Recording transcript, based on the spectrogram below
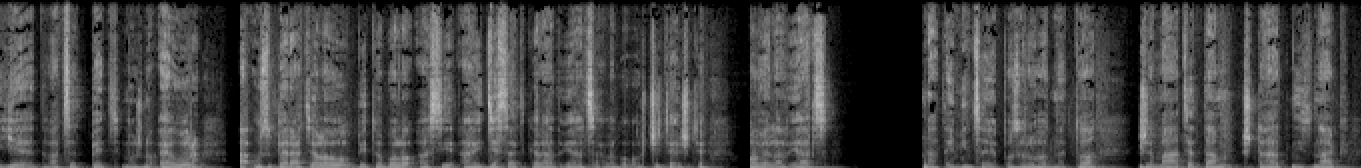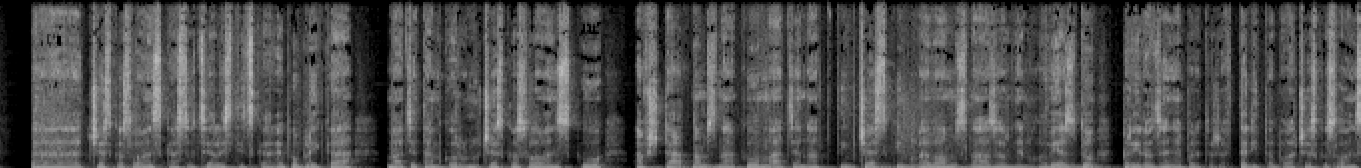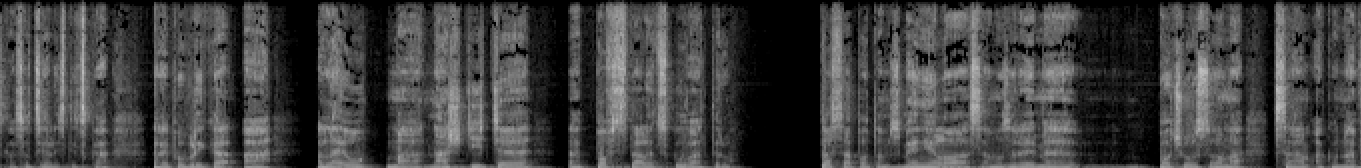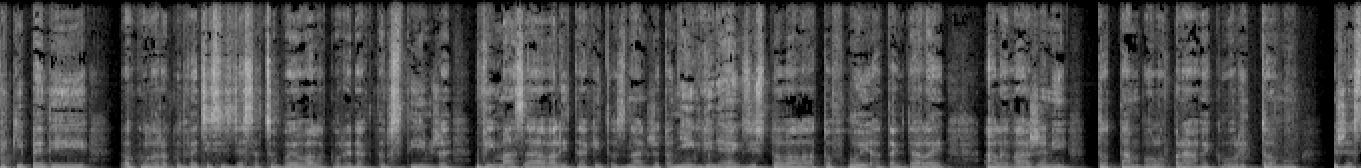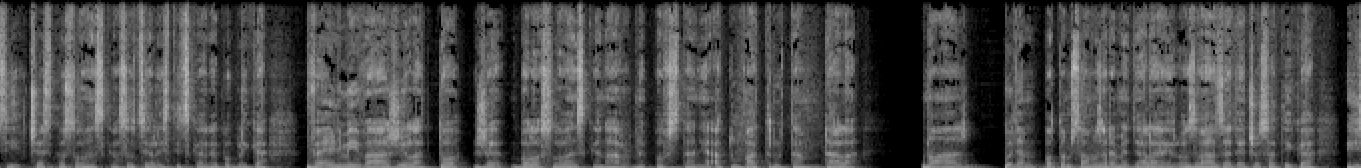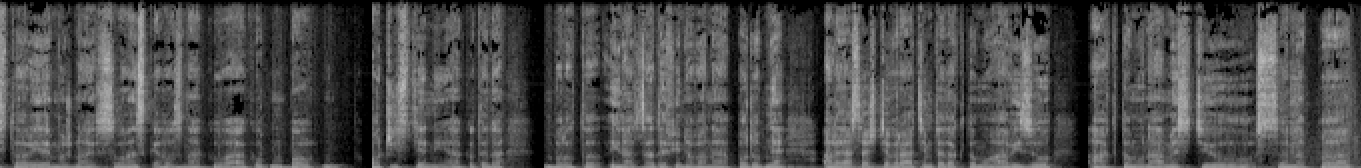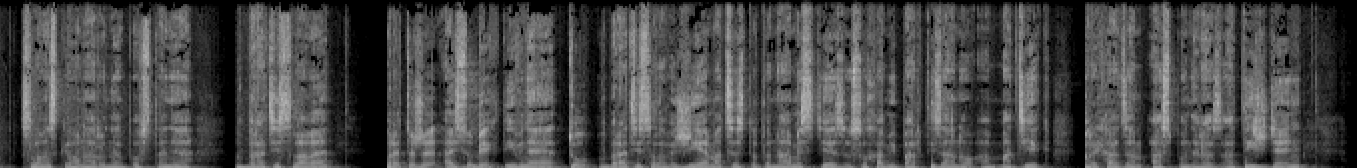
je 25 možno eur a u zberateľov by to bolo asi aj 10 krát viac, alebo určite ešte oveľa viac. Na tej mince je pozoruhodné to, že máte tam štátny znak e, Československá socialistická republika, máte tam korunu Československu a v štátnom znaku máte nad tým českým levom znázornenú hviezdu, prirodzene, pretože vtedy to bola Československá socialistická republika a lev má na štíte e, povstaleckú vatru. To sa potom zmenilo a samozrejme počul som a sám ako na Wikipedii okolo roku 2010 som bojoval ako redaktor s tým, že vymazávali takýto znak, že to nikdy neexistovalo a to fuj a tak ďalej. Ale vážený, to tam bolo práve kvôli tomu, že si Československá socialistická republika veľmi vážila to, že bolo Slovenské národné povstanie a tú vatru tam dala. No a budem potom samozrejme ďalej rozvádzať, aj čo sa týka histórie možno aj slovenského znaku a ako bol očistený, ako teda bolo to ináč zadefinované a podobne. Ale ja sa ešte vrátim teda k tomu avizu a k tomu námestiu SNP, Slovenského národného povstania v Bratislave, pretože aj subjektívne tu v Bratislave žijem a cez toto námestie so sochami partizánov a matiek prechádzam aspoň raz za týždeň,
